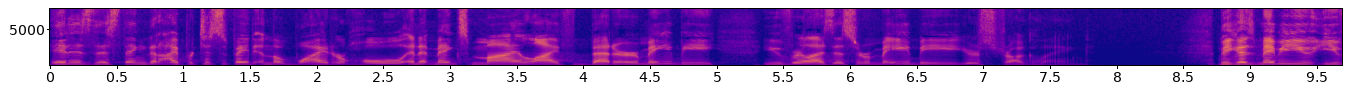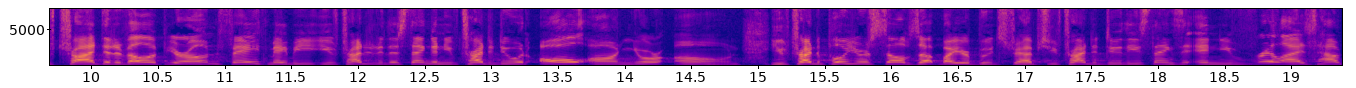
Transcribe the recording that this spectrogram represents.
It is this thing that I participate in the wider whole, and it makes my life better. Maybe you've realized this, or maybe you're struggling. Because maybe you, you've tried to develop your own faith. Maybe you've tried to do this thing and you've tried to do it all on your own. You've tried to pull yourselves up by your bootstraps. You've tried to do these things and you've realized how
